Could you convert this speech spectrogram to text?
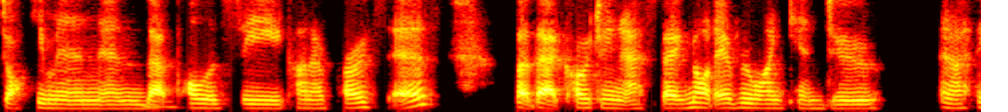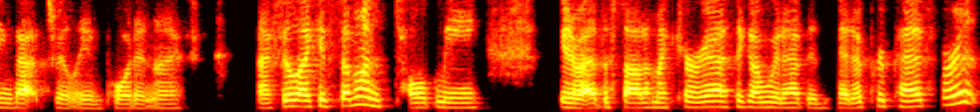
document and that mm. policy kind of process, but that coaching aspect, not everyone can do. And I think that's really important. I, I feel like if someone told me, you know, at the start of my career, I think I would have been better prepared for it.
